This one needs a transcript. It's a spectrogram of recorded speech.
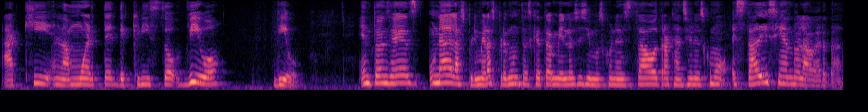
aquí en la muerte de Cristo vivo, vivo. Entonces, una de las primeras preguntas que también nos hicimos con esta otra canción es como, ¿está diciendo la verdad?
